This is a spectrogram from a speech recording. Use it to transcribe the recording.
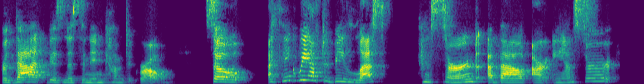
for that business and income to grow. So I think we have to be less concerned about our answer.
